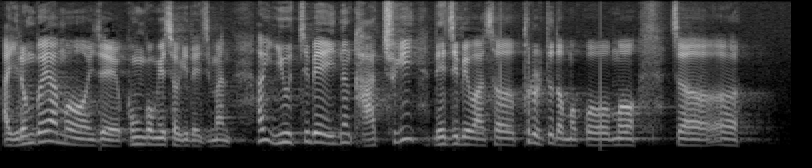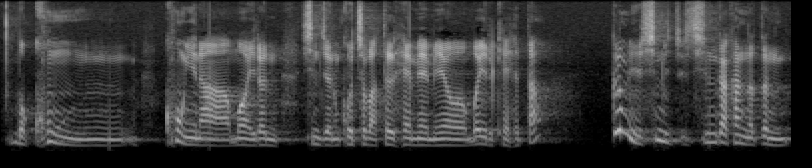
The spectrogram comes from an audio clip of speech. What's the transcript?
아 이런 거야 뭐 이제 공공의 적이 되지만 아, 이웃집에 있는 가축이 내 집에 와서 풀을 뜯어 먹고 뭐 저 뭐 콩 콩이나 뭐 이런 심지어는 고추밭을 헤매며 뭐 이렇게 했다? 그러면 심, 심각한 어떤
